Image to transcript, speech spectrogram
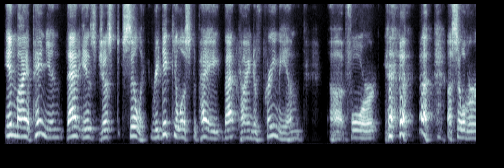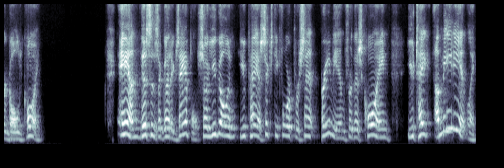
in my opinion, that is just silly, ridiculous to pay that kind of premium uh, for a silver or gold coin. And this is a good example. So you go and you pay a 64% premium for this coin, you take immediately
